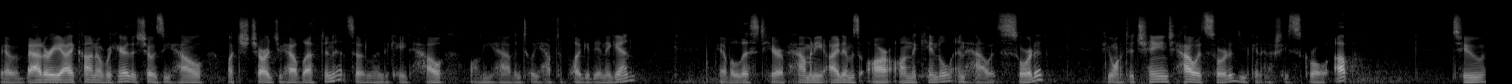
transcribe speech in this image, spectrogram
We have a battery icon over here that shows you how much charge you have left in it, so it'll indicate how long you have until you have to plug it in again. We have a list here of how many items are on the Kindle and how it's sorted. If you want to change how it's sorted, you can actually scroll up to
